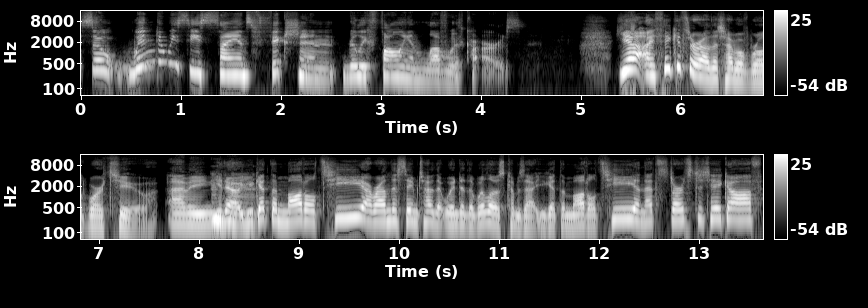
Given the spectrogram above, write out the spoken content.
So when do we see science fiction really falling in love with cars? Yeah, I think it's around the time of World War II. I mean, you mm-hmm. know, you mm-hmm. get the Model T around the same time that Wind in the Willows comes out. You get the Model T, and that starts to take off,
